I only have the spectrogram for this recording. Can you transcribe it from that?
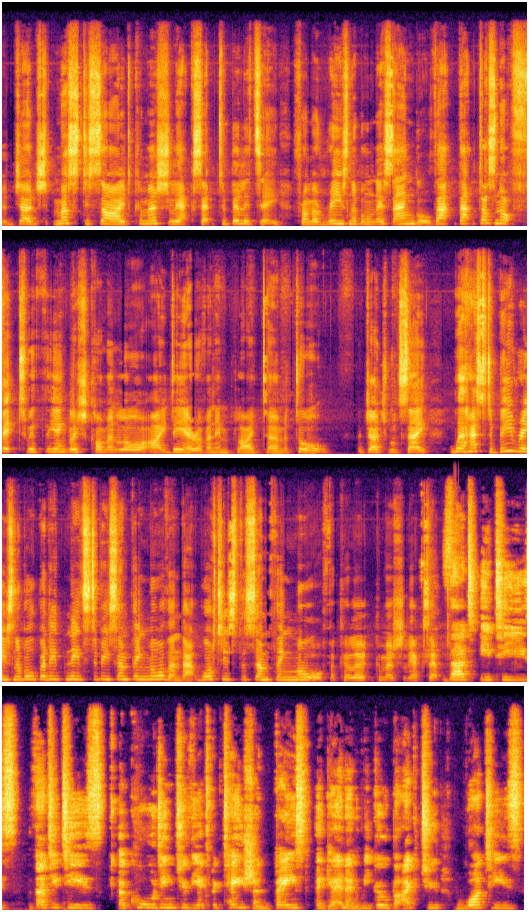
uh, judge, must decide commercially acceptability from a reasonableness angle. That, that does not fit with the English common law idea of an implied term at all. A judge would say, well, it has to be reasonable, but it needs to be something more than that. What is the something more for commercially acceptable? That it is, that it is according to the expectation based again, and we go back to what is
